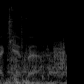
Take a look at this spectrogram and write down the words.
I get inbound.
